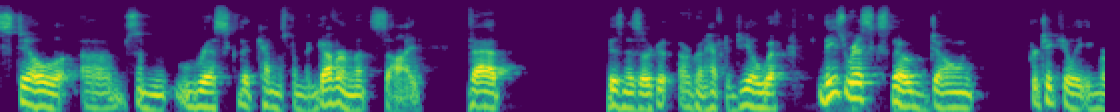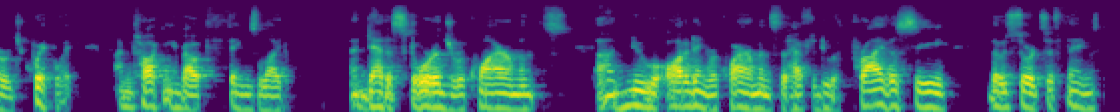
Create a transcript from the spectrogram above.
still um, some risk that comes from the government side that businesses are, are going to have to deal with. These risks, though, don't particularly emerge quickly. I'm talking about things like data storage requirements, uh, new auditing requirements that have to do with privacy, those sorts of things.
